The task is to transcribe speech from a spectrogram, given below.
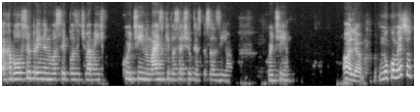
acabou surpreendendo você positivamente, curtindo mais do que você achou que as pessoas iam curtir? Olha, no começo,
